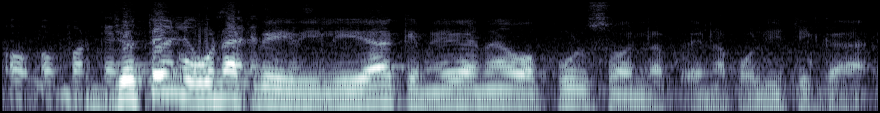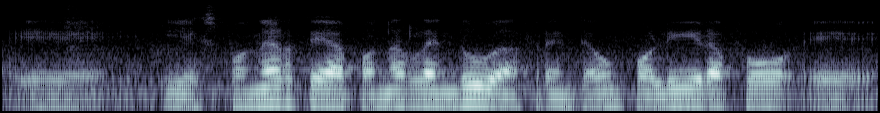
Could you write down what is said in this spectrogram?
o, porque Yo tengo una credibilidad que me he ganado a pulso en la, en la política eh, y exponerte a ponerla en duda frente a un polígrafo eh,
